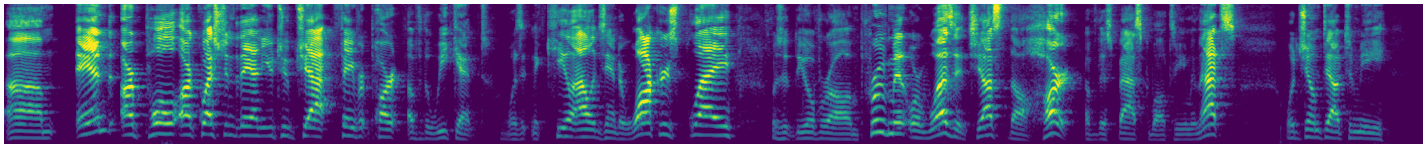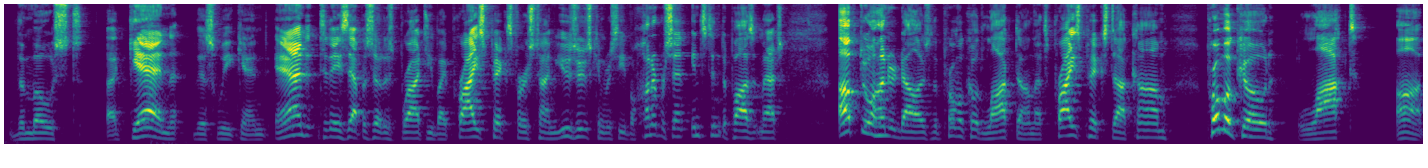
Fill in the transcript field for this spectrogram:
Um, and our poll, our question today on YouTube chat: favorite part of the weekend was it Nickeil Alexander Walker's play? Was it the overall improvement, or was it just the heart of this basketball team? And that's what jumped out to me the most again this weekend. And today's episode is brought to you by Prize Picks. First time users can receive 100% instant deposit match up to $100 with the promo code LOCKDOWN. That's prizepicks.com. Promo code locked on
